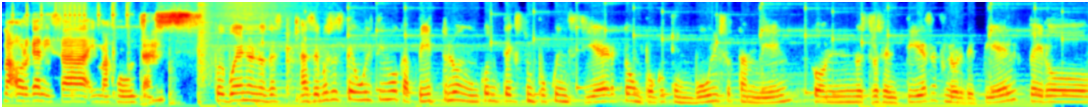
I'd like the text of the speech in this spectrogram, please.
más organizada y más juntas. Pues bueno, nos hacemos este último capítulo en un contexto un poco incierto, un poco convulso también, con nuestros sentidos a flor de piel, pero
